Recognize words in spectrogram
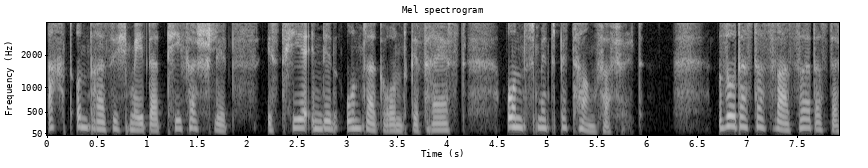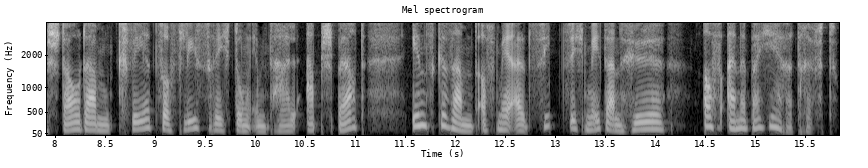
38 Meter tiefer Schlitz ist hier in den Untergrund gefräst und mit Beton verfüllt. So dass das Wasser, das der Staudamm quer zur Fließrichtung im Tal absperrt, insgesamt auf mehr als 70 Metern Höhe auf eine Barriere trifft.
